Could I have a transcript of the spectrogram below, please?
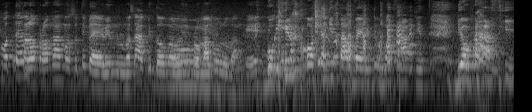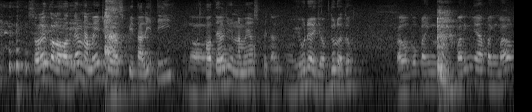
Hotel. Kalau proma maksudnya bayarin rumah sakit dong kalau Oh, proma iya. lu bangke. Gue kira hospital bayarin rumah sakit dioperasi. Soalnya kalau hotel namanya juga hospitality. Oh. Hotel juga namanya hospitality. Oh, ya udah jawab dulu tuh. Kalau gue paling palingnya paling mahal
